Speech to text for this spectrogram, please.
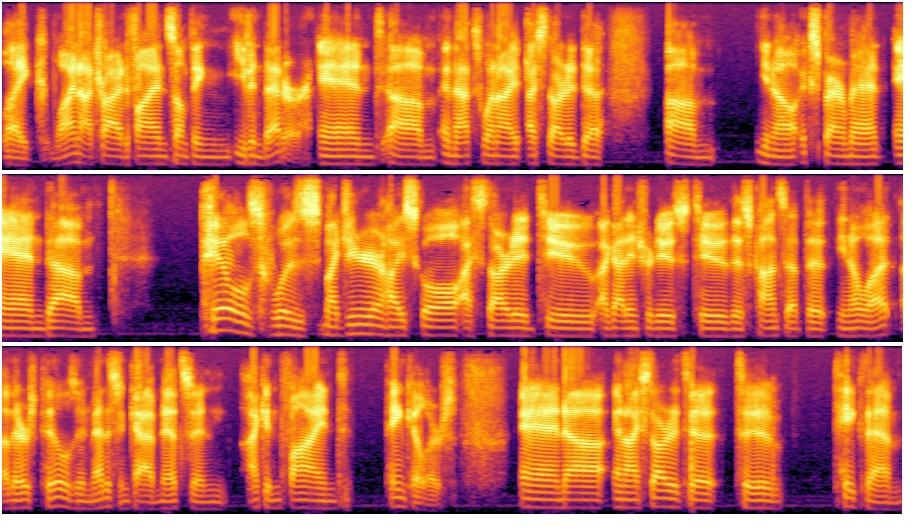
like why not try to find something even better? And um and that's when i i started to um you know experiment and um pills was my junior year in high school. I started to i got introduced to this concept that you know what? Uh, there's pills in medicine cabinets and i can find painkillers. And uh and i started to to take them.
